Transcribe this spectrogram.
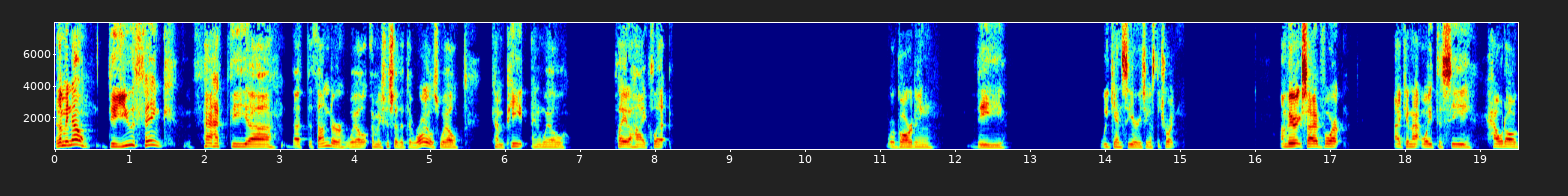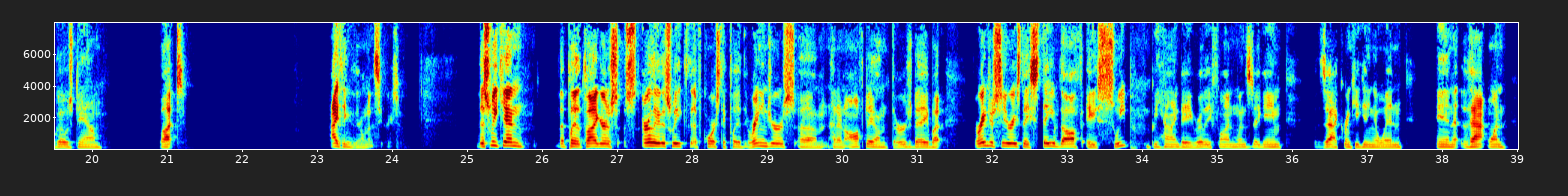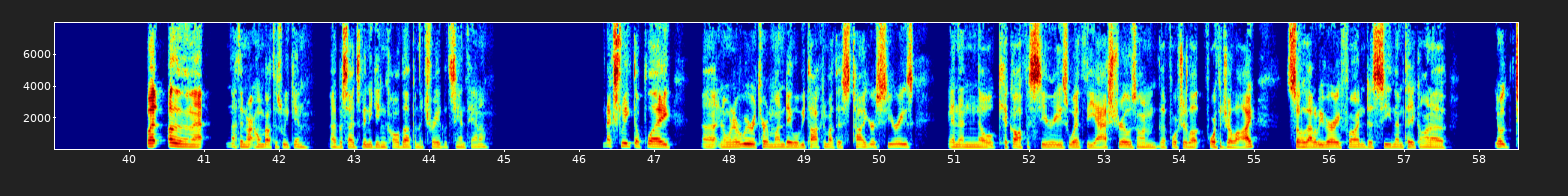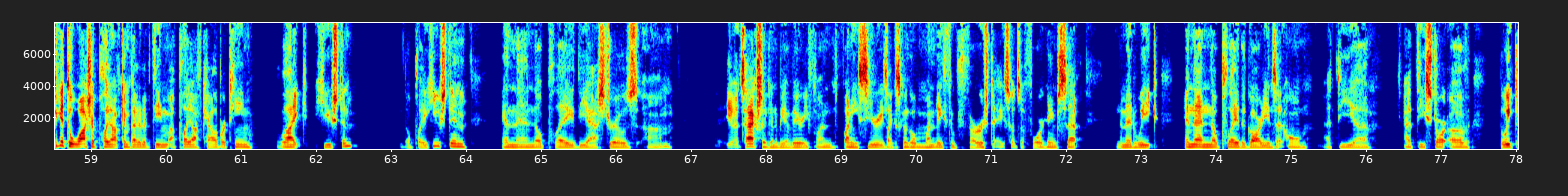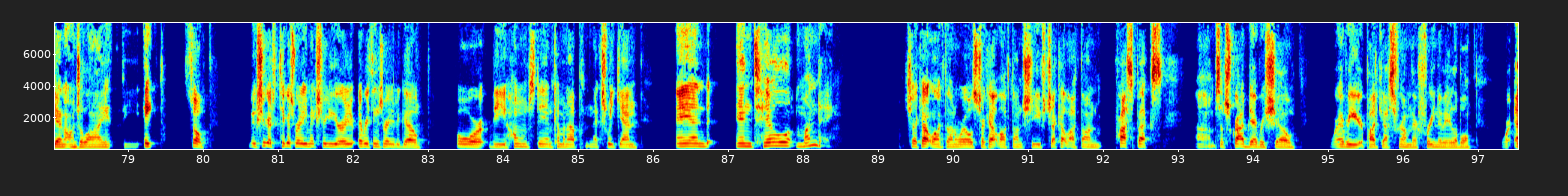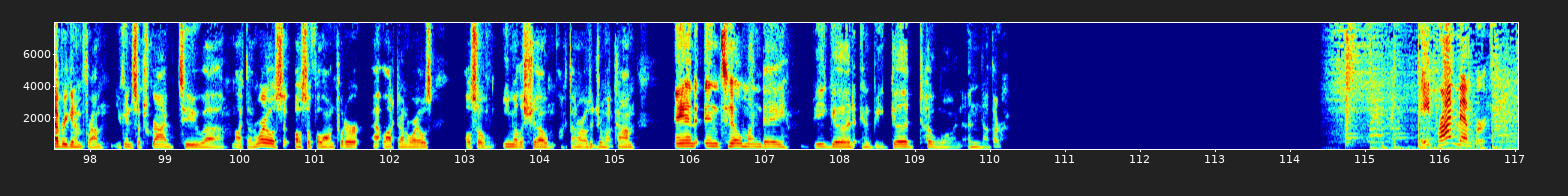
And let me know, do you think that the uh, that the Thunder will, I mean, just so that the Royals will compete and will play at a high clip regarding the weekend series against Detroit. I'm very excited for it. I cannot wait to see how it all goes down. But I think they're on the series. This weekend, they played the Tigers earlier this week. Of course, they played the Rangers. Um, had an off day on Thursday, but the Rangers series they staved off a sweep behind a really fun Wednesday game with Zack Greinke getting a win in that one. But other than that, nothing write home about this weekend uh, besides Vinnie getting called up in the trade with Santana. Next week they'll play. Uh, you know, whenever we return Monday, we'll be talking about this Tigers series, and then they'll kick off a series with the Astros on the Fourth of July. So that'll be very fun to see them take on a, you know, to get to watch a playoff competitive team, a playoff caliber team like Houston. They'll play Houston, and then they'll play the Astros. Um, it's actually going to be a very fun, funny series. Like it's going to go Monday through Thursday, so it's a four game set in the midweek, and then they'll play the Guardians at home at the uh, at the start of the weekend on July the eighth. So make sure you got your tickets ready. Make sure you're everything's ready to go for the homestand coming up next weekend. And until Monday, check out Locked On Royals, check out Locked On Chiefs, check out Locked On Prospects. Um, subscribe to every show wherever you get your podcasts from. They're free and available wherever you get them from. You can subscribe to uh, Locked On Royals. Also follow on Twitter at Locked On Royals. Also email the show, lockedonroyals at gmail.com. And until Monday, be good and be good to one another. Hey, Prime members,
